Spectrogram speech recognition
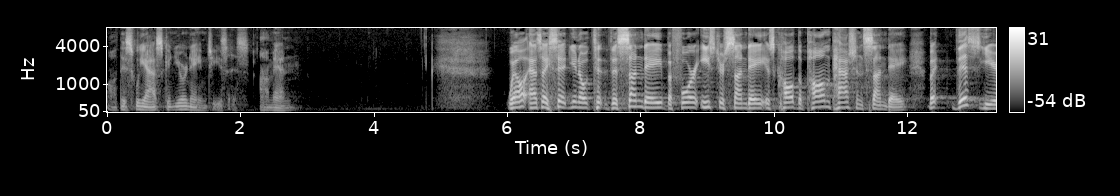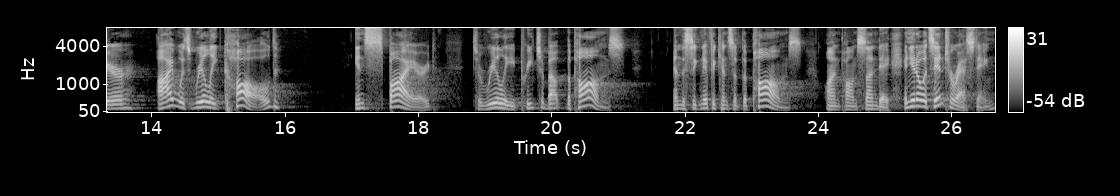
All this we ask in your name, Jesus. Amen. Well, as I said, you know, the Sunday before Easter Sunday is called the Palm Passion Sunday. But this year, I was really called, inspired to really preach about the palms and the significance of the palms on Palm Sunday. And you know, it's interesting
